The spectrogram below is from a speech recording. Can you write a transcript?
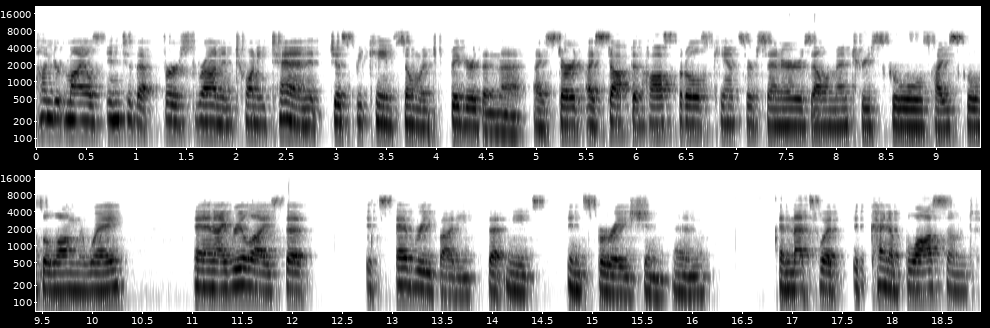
hundred miles into that first run in 2010, it just became so much bigger than that. I started, I stopped at hospitals, cancer centers, elementary schools, high schools along the way, and I realized that it's everybody that needs inspiration and and that's what it kind of blossomed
